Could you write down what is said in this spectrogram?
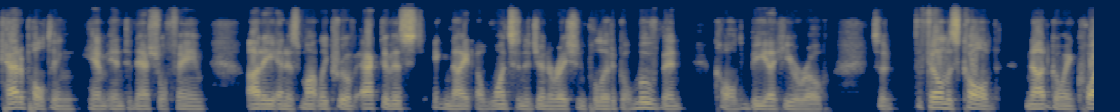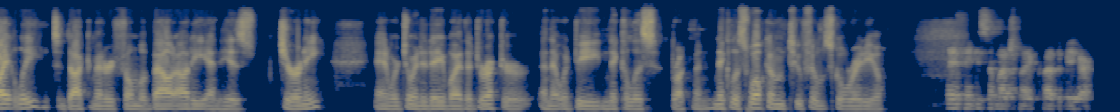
catapulting him into national fame, Ady and his motley crew of activists ignite a once in a generation political movement called Be a Hero. So the film is called Not Going Quietly. It's a documentary film about Ady and his journey. And we're joined today by the director, and that would be Nicholas Bruckman. Nicholas, welcome to Film School Radio. Hey, thank you so much, Mike. Glad to be here.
